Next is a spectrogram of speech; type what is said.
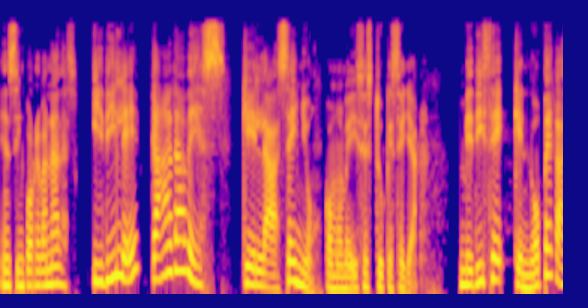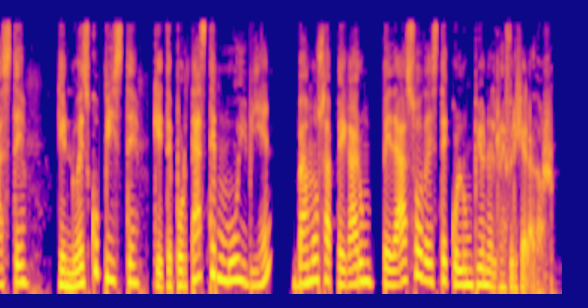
en cinco rebanadas. Y dile cada vez que la seño, como me dices tú que se llama, me dice que no pegaste, que no escupiste, que te portaste muy bien, vamos a pegar un pedazo de este columpio en el refrigerador.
